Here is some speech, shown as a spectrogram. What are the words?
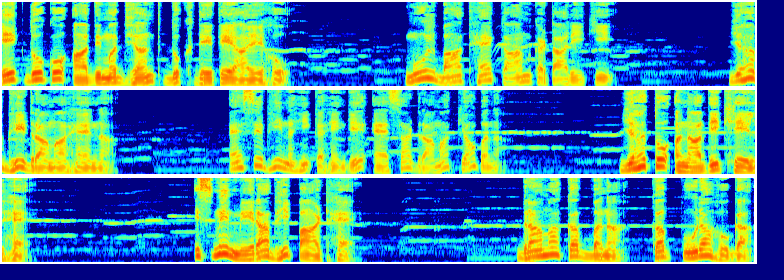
एक दो को आदिमध्यंत दुख देते आए हो। मूल बात है काम कटारी की। यह भी ड्रामा है ना। ऐसे भी नहीं कहेंगे, ऐसा ड्रामा क्यों बना? यह तो अनादि खेल है। इसमें मेरा भी पार्ट है। ड्रामा कब बना, कब पूरा होगा,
